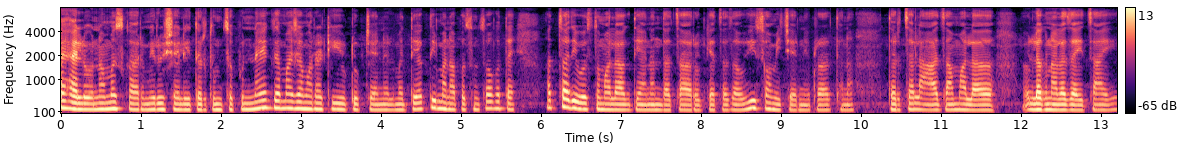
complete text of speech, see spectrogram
हॅलो नमस्कार. मी ऋषाली. तर तुमचं पुन्हा एकदा माझ्या मराठी यूट्यूब चॅनलमध्ये अगदी मनापासून स्वागत आहे. आजचा दिवस तुम्हाला अगदी आनंदाचा आरोग्याचा जाऊ ही स्वामीचरणी प्रार्थना. तर चला आज आम्हाला लग्नाला जायचं आहे.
